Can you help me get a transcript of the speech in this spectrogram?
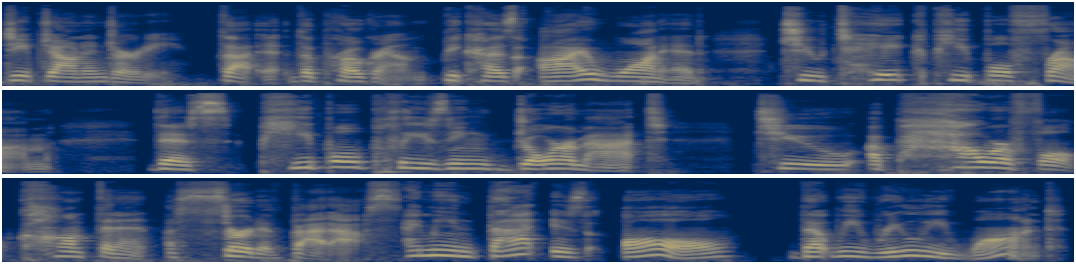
Deep Down and Dirty, that the program, because I wanted to take people from this people pleasing doormat to a powerful, confident, assertive badass. I mean, that is all that we really want,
